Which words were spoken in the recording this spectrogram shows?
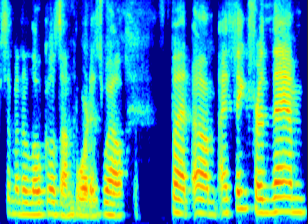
some of the locals on board as well. But um, I think for them,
